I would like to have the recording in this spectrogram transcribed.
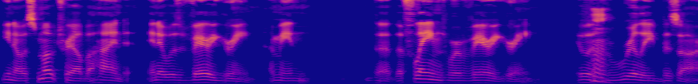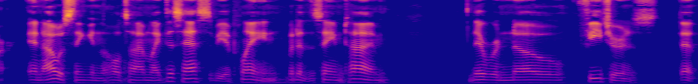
you know a smoke trail behind it, and it was very green. I mean, the the flames were very green. It was Hmm. really bizarre. And I was thinking the whole time, like, this has to be a plane. But at the same time, there were no features that,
